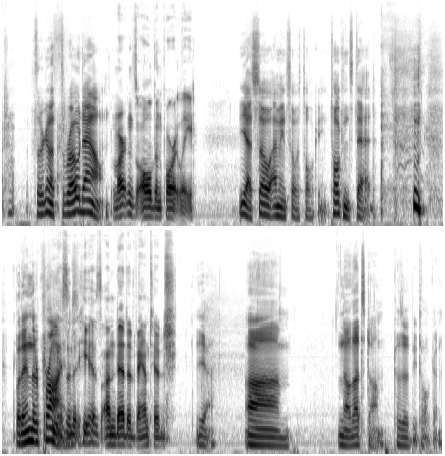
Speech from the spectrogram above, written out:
if they're gonna throw down, Martin's old and portly. yeah. So I mean, so is Tolkien. Tolkien's dead, but in their He prime, an, he has undead advantage. yeah. Um, no, that's dumb because it'd be Tolkien.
